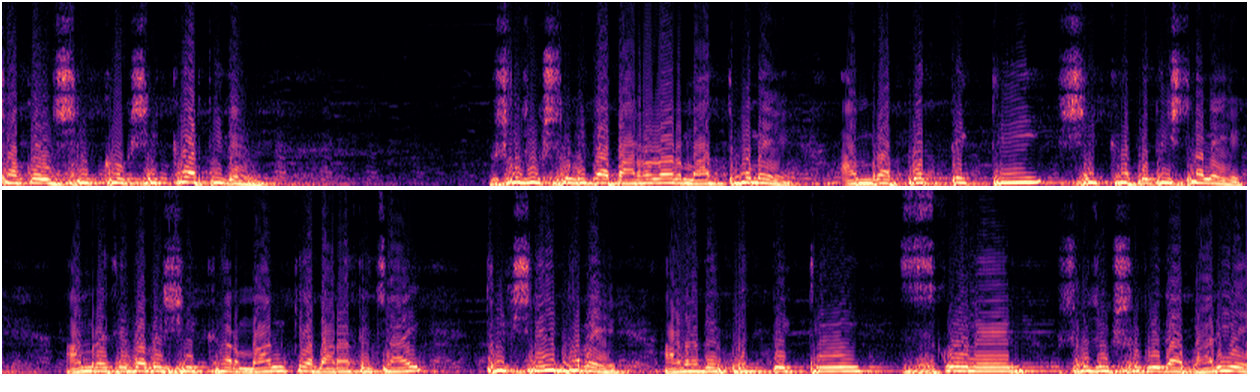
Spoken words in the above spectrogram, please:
সকল শিক্ষক শিক্ষার্থীদের সুযোগ সুবিধা বাড়ানোর মাধ্যমে আমরা প্রত্যেকটি শিক্ষা প্রতিষ্ঠানে আমরা যেভাবে শিক্ষার মানকে বাড়াতে চাই ঠিক সেইভাবে আমাদের প্রত্যেকটি স্কুলের সুযোগ সুবিধা বাড়িয়ে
